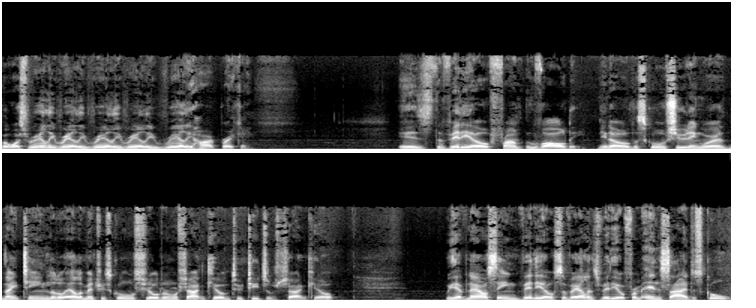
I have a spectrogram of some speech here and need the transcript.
But what's really, really, really, really, really heartbreaking is the video from Uvalde. You know, the school shooting where 19 little elementary school children were shot and killed and two teachers were shot and killed. We have now seen video, surveillance video from inside the school.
